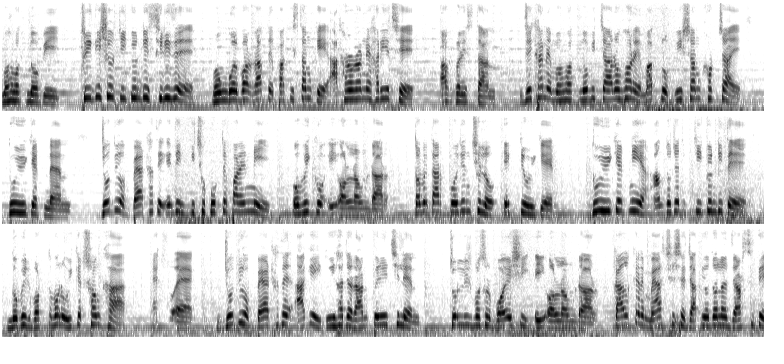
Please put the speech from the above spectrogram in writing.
মোহাম্মদ নবী। ত্রিদেশীয় টি টোয়েন্টি সিরিজে মঙ্গলবার রাতে পাকিস্তানকে আঠারো রানে হারিয়েছে আফগানিস্তান, যেখানে মোহাম্মদ নবী চার ওভারে মাত্র বিশ রান খরচায় দুই উইকেট নেন। যদিও ব্যাট হাতে এদিন কিছু করতে পারেননি অভিজ্ঞ এই অলরাউন্ডার, তবে তার প্রয়োজন ছিল একটি উইকেট। দুই উইকেট নিয়ে আন্তর্জাতিক টি টোয়েন্টিতে নবীর বর্তমান উইকেট সংখ্যা একশো এক। যদিও ব্যাট হাতে আগেই দুই হাজার রান পেরিয়েছিলেন চল্লিশ বছর বয়সী এই অলরাউন্ডার। কালকের ম্যাচ শেষে জাতীয় দলের জার্সিতে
